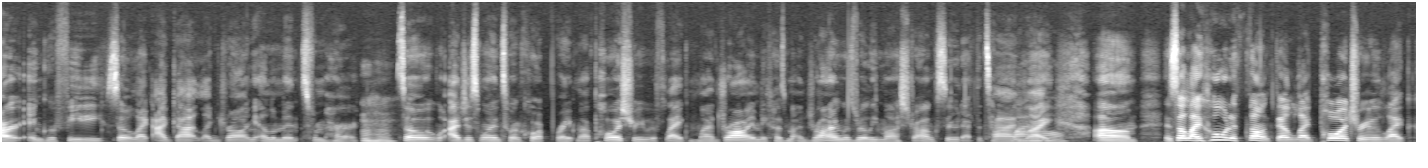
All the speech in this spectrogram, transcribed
art and graffiti. So like I got like drawing elements from her. Mhm. So I just wanted to incorporate my poetry with like my drawing because my drawing was really my strong suit at the time. Like um and so like who would have thunk that like poetry was like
